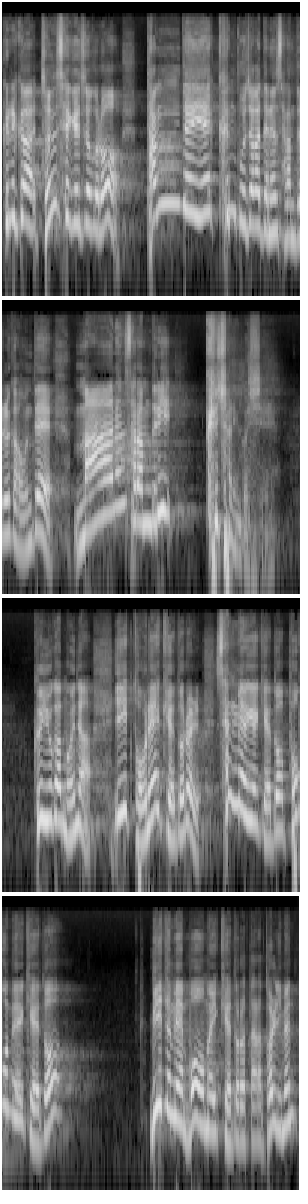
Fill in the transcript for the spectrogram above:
그러니까 전 세계적으로 당대의 큰 부자가 되는 사람들 가운데 많은 사람들이 크리스천인 것이에요. 그 이유가 뭐냐? 이 돈의 궤도를 생명의 궤도, 복음의 궤도, 믿음의 모험의 궤도로 따라 돌리면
